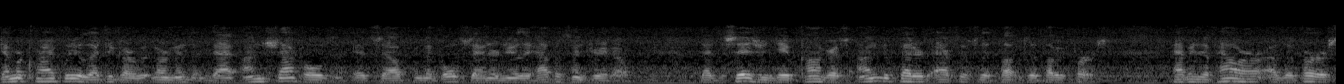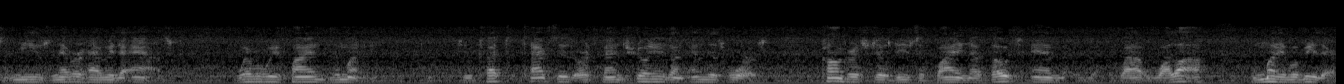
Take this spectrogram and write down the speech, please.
democratically elected government that unshackles itself from the gold standard nearly half a century ago. That decision gave Congress unfettered access to the, to the public purse. Having the power of the purse means never having to ask, where will we find the money? To cut taxes or spend trillions on endless wars. Congress just needs to find enough votes and voila, the money will be there.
